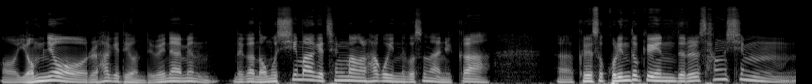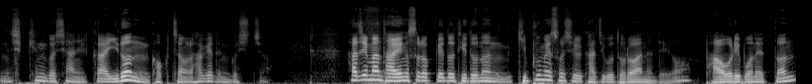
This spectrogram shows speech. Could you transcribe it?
어, 염려를 하게 되었는데 왜냐하면 내가 너무 심하게 책망을 하고 있는 것은 아닐까 아, 그래서 고린도 교인들을 상심시킨 것이 아닐까 이런 걱정을 하게 된 것이죠. 하지만 다행스럽게도 디도는 기쁨의 소식을 가지고 돌아왔는데요. 바울이 보냈던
